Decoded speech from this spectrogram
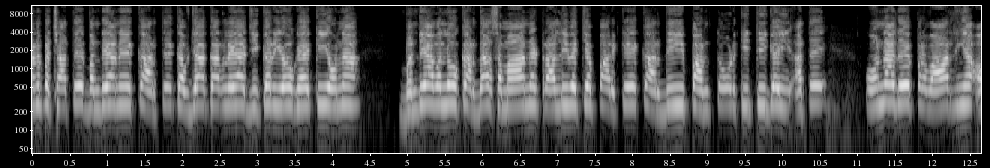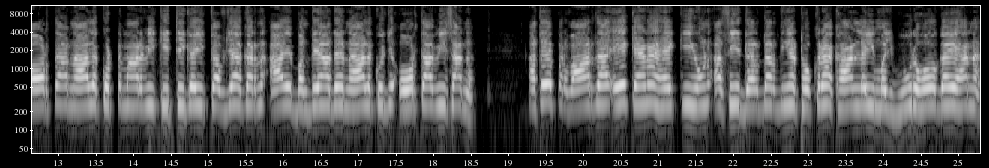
ਅਣਪਛਾਤੇ ਬੰਦਿਆਂ ਨੇ ਘਰ ਤੇ ਕਬਜ਼ਾ ਕਰ ਲਿਆ। ਜ਼ਿਕਰਯੋਗ ਹੈ ਕਿ ਉਹਨਾਂ ਬੰਦਿਆਂ ਵੱਲੋਂ ਘਰ ਦਾ ਸਮਾਨ ਟਰਾਲੀ ਵਿੱਚ ਭਰ ਕੇ ਘਰ ਦੀ ਭੰਨਤੋੜ ਕੀਤੀ ਗਈ ਅਤੇ ਉਹਨਾਂ ਦੇ ਪਰਿਵਾਰ ਦੀਆਂ ਔਰਤਾਂ ਨਾਲ ਕੁੱਟਮਾਰ ਵੀ ਕੀਤੀ ਗਈ। ਕਬਜ਼ਾ ਕਰਨ ਆਏ ਬੰਦਿਆਂ ਦੇ ਨਾਲ ਕੁਝ ਔਰਤਾਂ ਵੀ ਸਨ। ਅਤੇ ਪਰਿਵਾਰ ਦਾ ਇਹ ਕਹਿਣਾ ਹੈ ਕਿ ਹੁਣ ਅਸੀਂ ਦਰ-ਦਰ ਦੀਆਂ ਠੋਕਰਾਂ ਖਾਣ ਲਈ ਮਜਬੂਰ ਹੋ ਗਏ ਹਨ।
